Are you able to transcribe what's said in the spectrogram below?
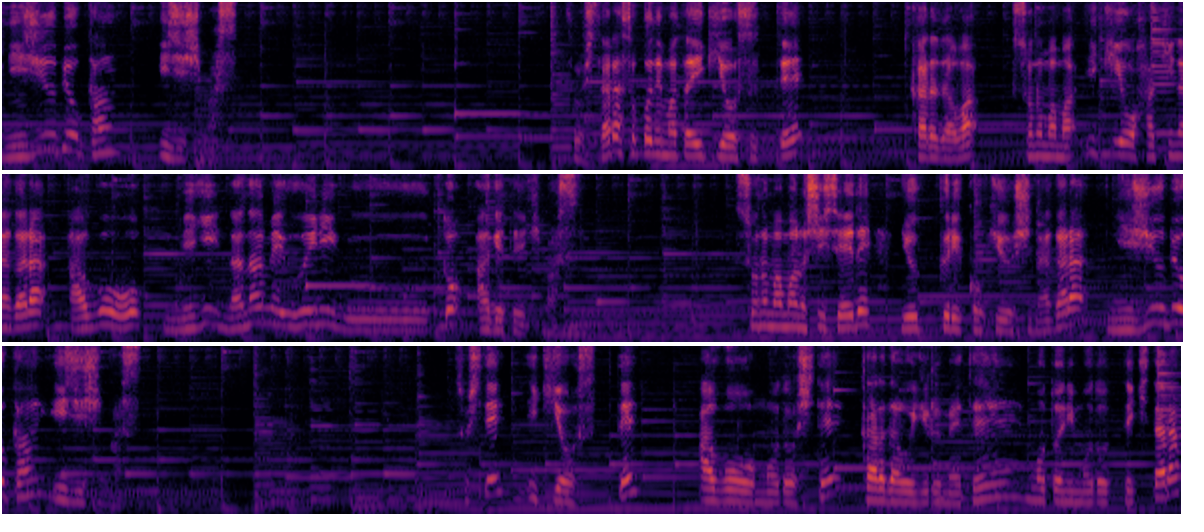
20秒間維持しますそしたらそこでまた息を吸って体はそのまま息を吐きながら顎を右斜め上にぐーっと上げていきます。そのままの姿勢でゆっくり呼吸しながら20秒間維持します。そして息を吸って顎を戻して体を緩めて元に戻ってきたら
